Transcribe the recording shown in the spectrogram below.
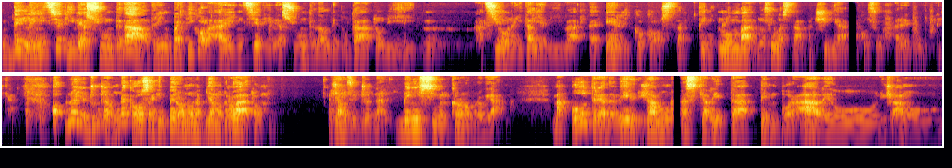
delle iniziative assunte da altri, in particolare iniziative assunte dal deputato di mh, Azione Italia Viva eh, Enrico Costa, quindi Lombardo sulla stampa, Ciriaco su Repubblica. Oh, noi aggiungiamo una cosa che però non abbiamo trovato, diciamo sui giornali, benissimo il cronoprogramma, ma oltre ad avere diciamo una scaletta temporale o diciamo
